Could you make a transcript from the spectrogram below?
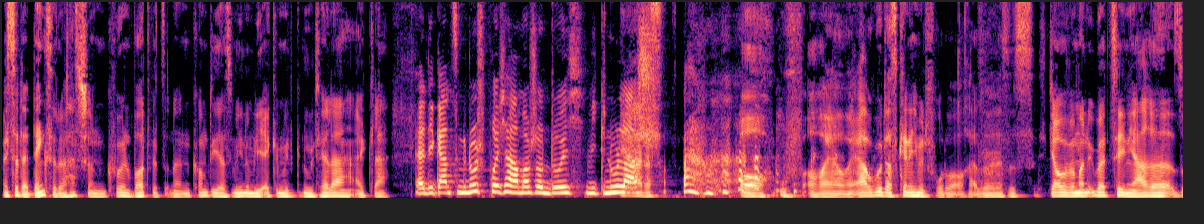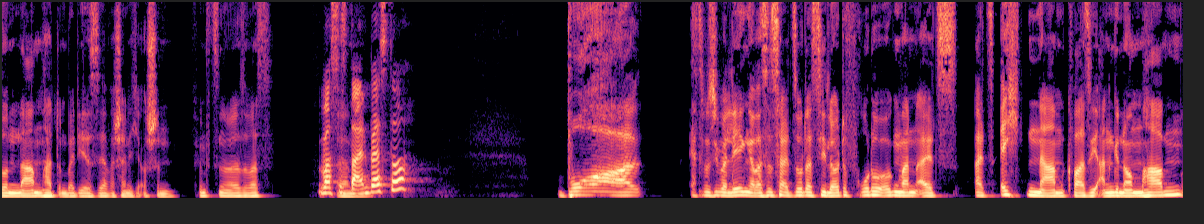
weißt du, da denkst du, du hast schon einen coolen Wortwitz und dann kommt die Jasmin um die Ecke mit Gnutella, all klar. Ja, die ganzen Gnusprüche haben wir schon durch, wie Gnulasch. Ja, oh, uff, oh, ja, oh, ja, aber gut, das kenne ich mit Frodo auch. Also das ist, ich glaube, wenn man über zehn Jahre so einen Namen hat und bei dir ist es ja wahrscheinlich auch schon 15 oder sowas. Was ist ähm, dein bester? Boah, jetzt muss ich überlegen, aber es ist halt so, dass die Leute Frodo irgendwann als, als echten Namen quasi angenommen haben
